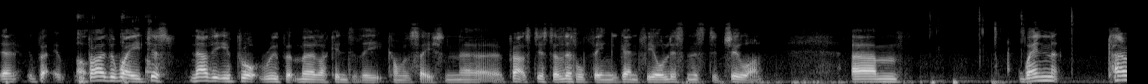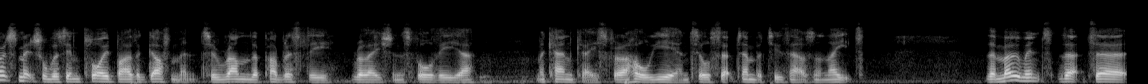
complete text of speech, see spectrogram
Uh, but oh, by the way, oh, just now that you've brought Rupert Murdoch into the conversation, uh, perhaps just a little thing again for your listeners to chew on. Um, when Clarence Mitchell was employed by the government to run the publicity relations for the uh, McCann case for a whole year until September 2008, the moment that uh,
